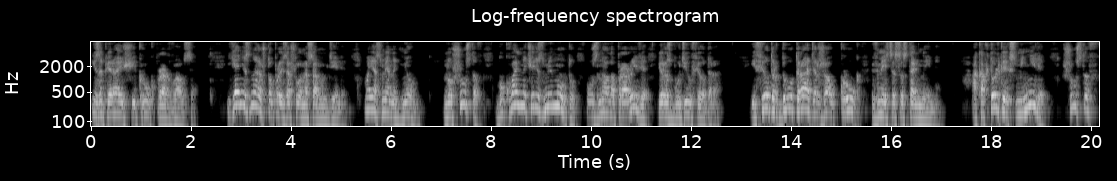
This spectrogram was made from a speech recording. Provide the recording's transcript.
и запирающий круг прорвался. Я не знаю, что произошло на самом деле. Моя смена днем. Но Шустов буквально через минуту узнал о прорыве и разбудил Федора. И Федор до утра держал круг вместе с остальными. А как только их сменили, Шустов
